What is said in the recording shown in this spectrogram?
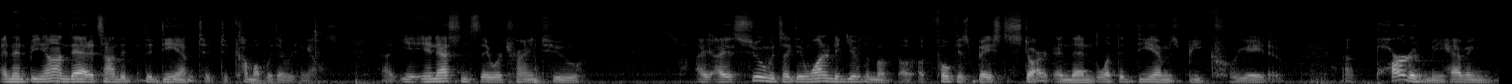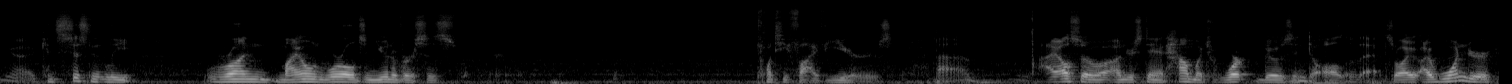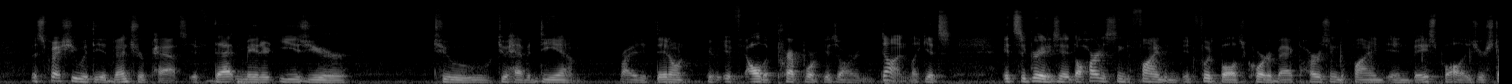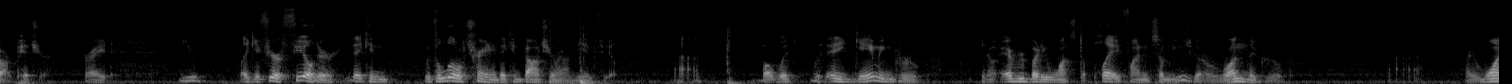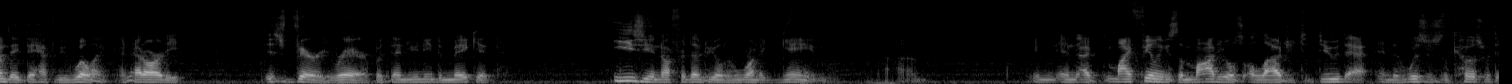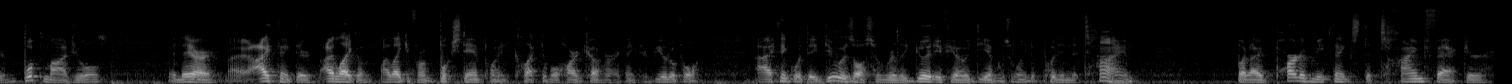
And then beyond that it's on the, the dm to, to come up with everything else. Uh, in essence they were trying to I, I assume it's like they wanted to give them a, a, focus based start and then let the dms be creative. Uh, part of me having uh, consistently run my own worlds and universes 25 years um, I also understand how much work goes into all of that. So I, I wonder, especially with the adventure paths, if that made it easier to to have a DM, right? If they don't, if, if all the prep work is already done, like it's it's a great example. The hardest thing to find in, in football is quarterback. The hardest thing to find in baseball is your star pitcher, right? You like if you're a fielder, they can with a little training they can bounce you around the infield. Uh, but with with any gaming group, you know everybody wants to play. Finding somebody who's going to run the group. Uh, right, one they they have to be willing, and that already is very rare. But then you need to make it easy enough for them to be able to run a game. Um, and and I, my feeling is the modules allowed you to do that, and the Wizards of the Coast with their book modules, and they are, I I think they're, I like them. I like it from a book standpoint, collectible hardcover. I think they're beautiful. I think what they do is also really good if you have a DM who's willing to put in the time. But I, part of me thinks the time factor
